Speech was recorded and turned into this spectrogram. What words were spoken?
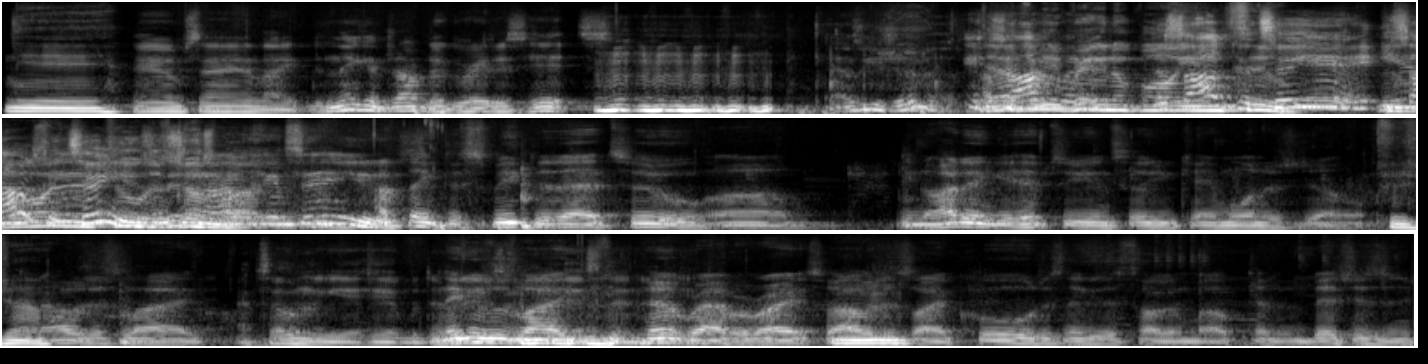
Yeah. You know what I'm saying? Like the nigga dropped the greatest hits. As you should have. It's definitely bringing the The volume sound too. continue. Yeah, The yeah, sound volume continues. the just sound like continues. I think to speak to that too, um, you know, I didn't get hip to you until you came on this joint. For sure. And I was just like, I told him to get here, but the niggas was like listening. pimp rapper, right? So I was Mm-hmm. just like, cool, this nigga just talking about pimping bitches and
